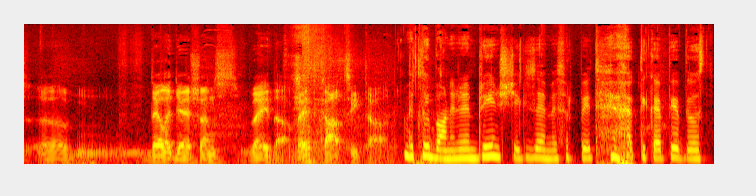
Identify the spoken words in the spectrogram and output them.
uh, deleģēšanas veidā, bet kā citādi. Bet Libāna ir viena brīnišķīga zeme. Es varu piet, tikai piebilst,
